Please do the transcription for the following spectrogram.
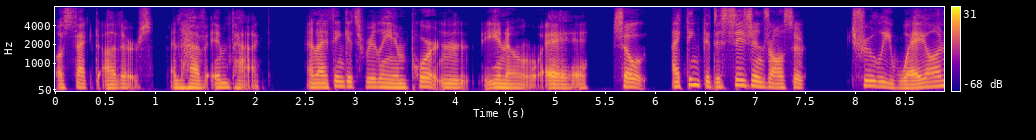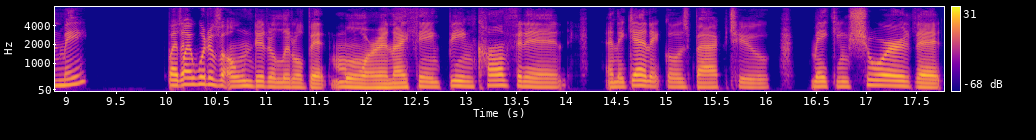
affect others and have impact. And I think it's really important, you know. Uh, so I think the decisions also truly weigh on me, but I would have owned it a little bit more. And I think being confident, and again, it goes back to making sure that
